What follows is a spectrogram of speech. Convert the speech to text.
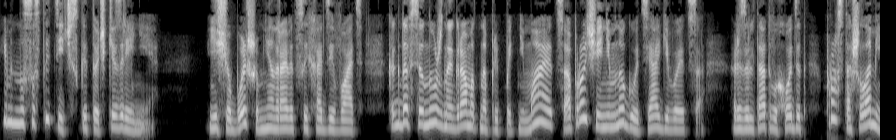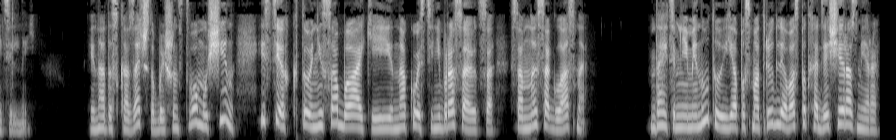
именно с эстетической точки зрения. Еще больше мне нравится их одевать, когда все нужное грамотно приподнимается, а прочее немного утягивается. Результат выходит просто ошеломительный. И надо сказать, что большинство мужчин из тех, кто не собаки и на кости не бросаются, со мной согласны. «Дайте мне минуту, и я посмотрю для вас подходящие размеры»,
